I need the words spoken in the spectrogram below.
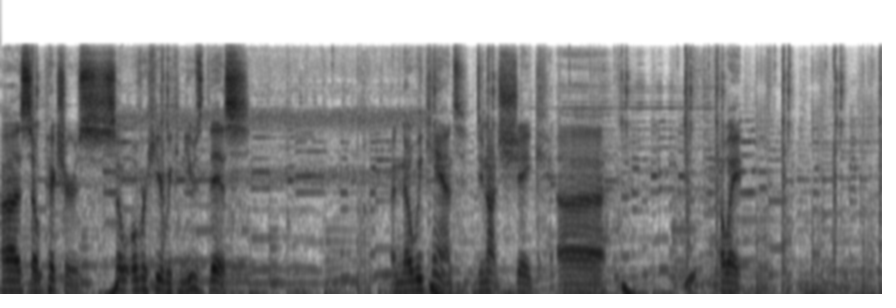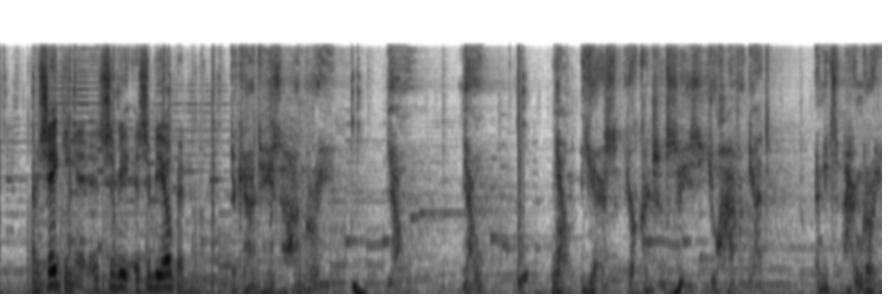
Uh, so pictures. So over here, we can use this. Uh, no, we can't. Do not shake. Uh. Oh wait. I'm shaking it. It should be. It should be open. The cat is hungry. Meow. Meow. Meow. Yes, your conscience says you have a cat. And it's hungry.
